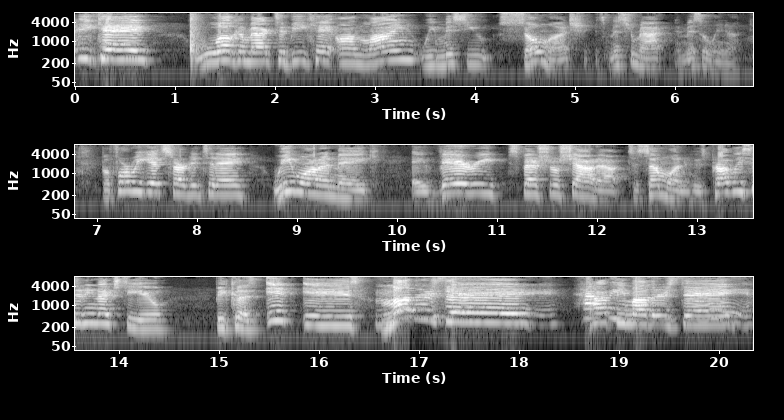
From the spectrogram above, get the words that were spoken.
BK! Welcome back to BK Online. We miss you so much. It's Mr. Matt and Miss Alina. Before we get started today, we want to make a very special shout out to someone who's probably sitting next to you because it is Mother's Day! Happy Mother's Day!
